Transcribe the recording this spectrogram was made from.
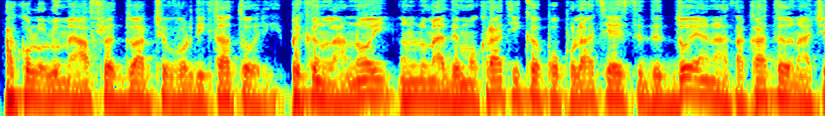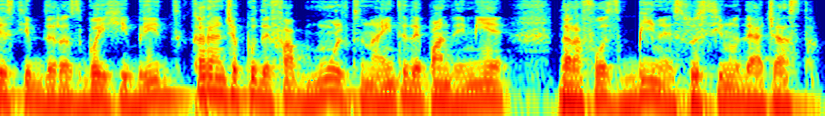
acolo lumea află doar ce vor dictatorii, pe când la noi, în lumea democratică, populația este de 2 ani atacată în acest tip de război hibrid, care a început de fapt mult înainte de pandemie, dar a fost bine susținut de aceasta.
